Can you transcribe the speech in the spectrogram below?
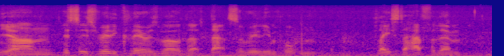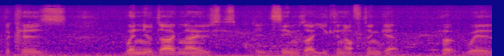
Yeah, Um, it's, it's really clear as well that that's a really important place to have for them because when you're diagnosed, it seems like you can often get put with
